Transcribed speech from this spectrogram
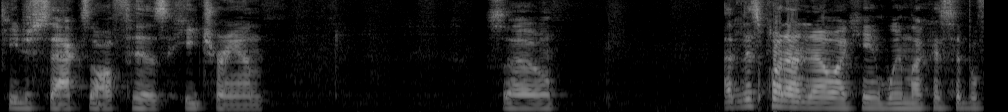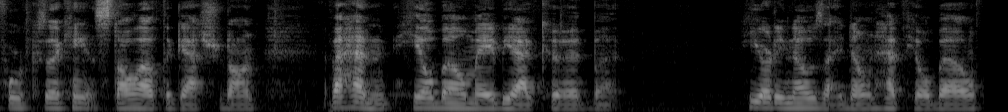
he just sacks off his Heatran. So, at this point, I know I can't win, like I said before, because I can't stall out the Gastrodon. If I had Heal Bell, maybe I could, but he already knows I don't have Heal Bell.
